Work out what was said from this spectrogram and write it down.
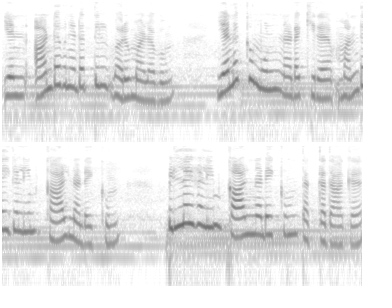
என் ஆண்டவனிடத்தில் வருமளவும். எனக்கு முன் நடக்கிற மந்தைகளின் கால்நடைக்கும் பிள்ளைகளின் கால்நடைக்கும் தக்கதாக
